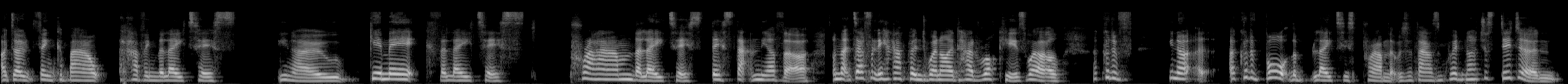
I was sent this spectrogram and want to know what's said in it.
i don't think about having the latest you know, gimmick, the latest pram, the latest this, that, and the other. And that definitely happened when I'd had Rocky as well. I could have you know, I could have bought the latest pram that was a thousand quid and I just didn't.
